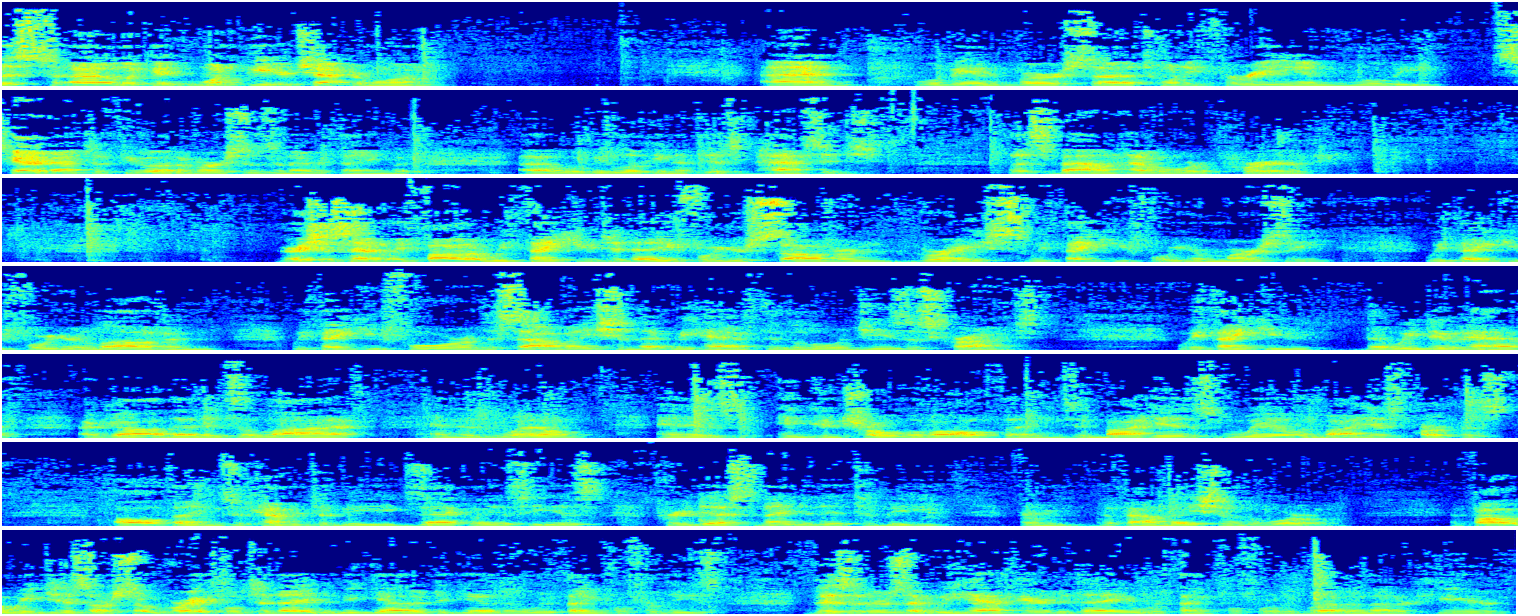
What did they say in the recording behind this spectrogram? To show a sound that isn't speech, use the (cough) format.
Let's uh, look at 1 Peter chapter 1. And we'll be in verse uh, 23 and we'll be scattered out to a few other verses and everything, but uh, we'll be looking at this passage. Let's bow and have a word of prayer. Gracious Heavenly Father, we thank you today for your sovereign grace. We thank you for your mercy. We thank you for your love and we thank you for the salvation that we have through the Lord Jesus Christ. We thank you that we do have a God that is alive and is well and is in control of all things and by His will and by His purpose, all things are coming to be exactly as He has predestinated it to be from the foundation of the world. And Father, we just are so grateful today to be gathered together. We're thankful for these visitors that we have here today. We're thankful for the brethren that are here.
